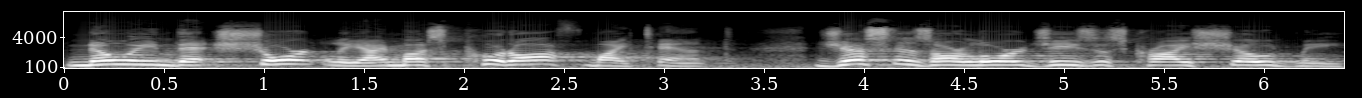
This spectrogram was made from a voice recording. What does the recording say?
knowing that shortly I must put off my tent, just as our Lord Jesus Christ showed me.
